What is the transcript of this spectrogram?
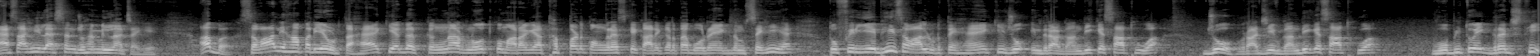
ऐसा ही लेसन जो है मिलना चाहिए। अब सवाल यहाँ पर यह उठता है कि अगर कंगना रनौत को मारा गया, थप्पड़ कांग्रेस के कार्यकर्ता बोल रहे हैं एकदम सही है तो फिर ये भी सवाल उठते हैं कि जो इंदिरा गांधी के साथ हुआ, जो राजीव गांधी के साथ हुआ, वो भी तो एक ग्रज थी।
